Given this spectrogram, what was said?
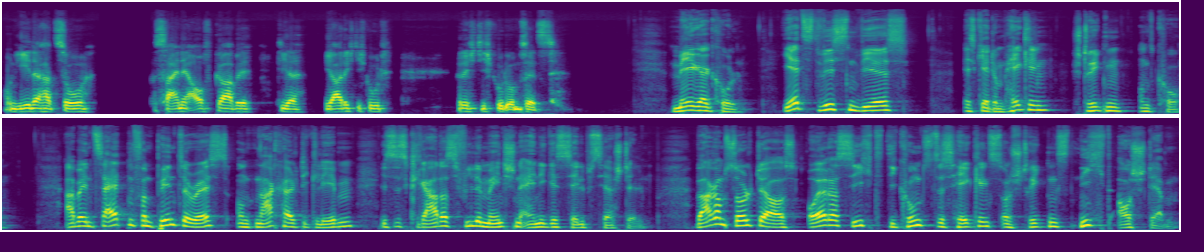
und jeder hat so seine Aufgabe, die er ja richtig gut, richtig gut umsetzt. Mega cool. Jetzt wissen wir es. Es geht um Häkeln, Stricken und Co. Aber in Zeiten von Pinterest und nachhaltig leben ist es klar, dass viele Menschen einiges selbst herstellen. Warum sollte aus eurer Sicht die Kunst des Häkelns und Strickens nicht aussterben?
